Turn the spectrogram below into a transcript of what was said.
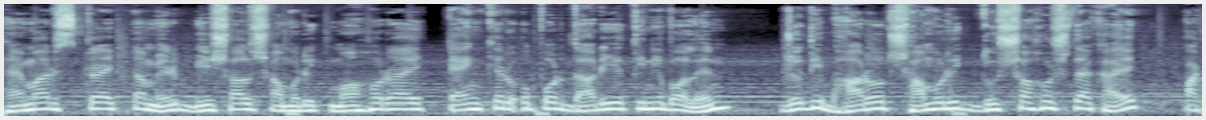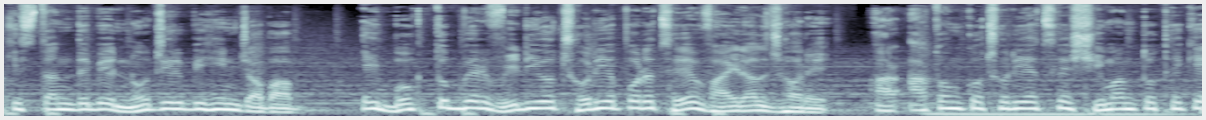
হ্যামার স্ট্রাইক নামের বিশাল সামরিক মহড়ায় ট্যাঙ্কের ওপর দাঁড়িয়ে তিনি বলেন, যদি ভারত সামরিক দুঃসাহস দেখায়, পাকিস্তান দেবে নজিরবিহীন জবাব। এই বক্তব্যের ভিডিও ছড়িয়ে পড়েছে ভাইরাল ঝড়ে, আর আতঙ্ক ছড়িয়েছে সীমান্ত থেকে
